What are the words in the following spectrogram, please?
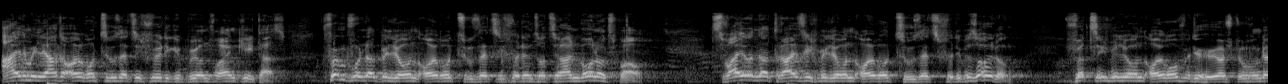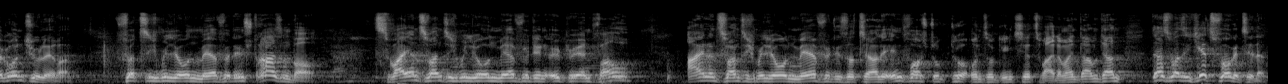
eine Milliarde € zusätzlich für die gebührenfreien Kitas, 500 Millionen € zusätzlich für den sozialen Wohnungsbau, 230 Millionen € zusätzlich für die Besoldung, 40 Millionen € für die Höherstufung der Grundschullehrer, 40 Millionen € mehr für den Straßenbau, 22 Millionen € mehr für den ÖPNV, 21 Millionen € mehr für die soziale Infrastruktur, und so ging es jetzt weiter. Meine Damen und Herren, das, was ich jetzt vorgezählt habe,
